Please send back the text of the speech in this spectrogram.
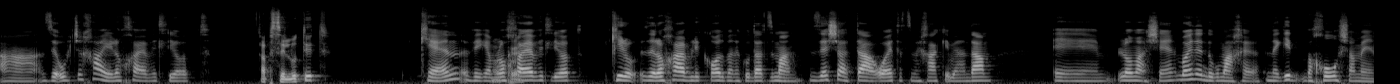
הזהות שלך היא לא חייבת להיות אבסולוטית? כן, והיא גם לא אוקיי. חייבת להיות, כאילו, זה לא חייב לקרות בנקודת זמן. זה שאתה רואה את עצמך כבן אדם אה, לא מעשן, בואי ניתן דוגמה אחרת. נגיד בחור שמן,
